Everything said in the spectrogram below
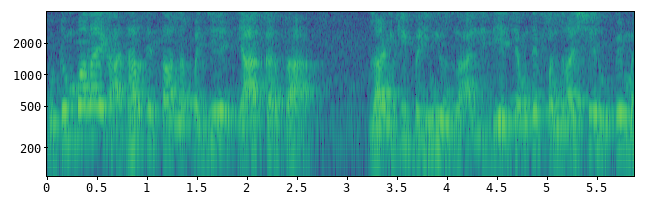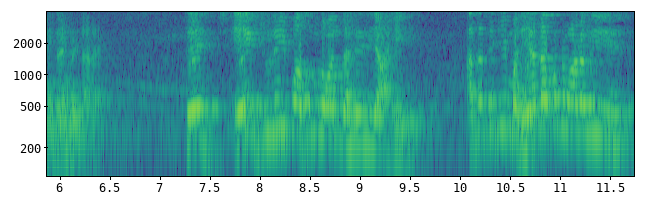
कुटुंबाला एक आधार देता आला पाहिजे याकरता लाडकी बहीण योजना आणलेली आहे. याच्यामध्ये पंधराशे रुपये महिना मिळणार आहे. ते एक जुलैपासून लॉन्च झालेली आहे. आता त्याची मर्यादा पण वाढवली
